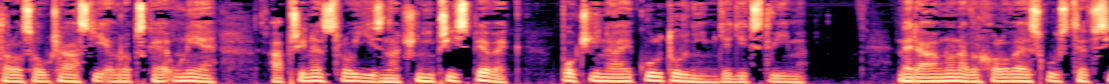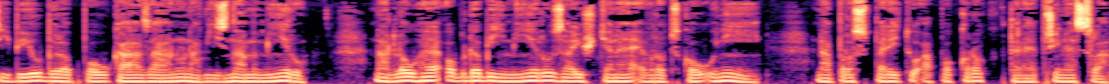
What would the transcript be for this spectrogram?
stalo součástí Evropské unie a přineslo jí značný příspěvek, počínaje kulturním dědictvím. Nedávno na vrcholové schůzce v Sibiu bylo poukázáno na význam míru, na dlouhé období míru zajištěné Evropskou unii, na prosperitu a pokrok, které přinesla.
